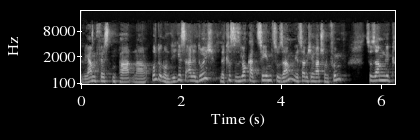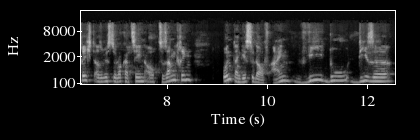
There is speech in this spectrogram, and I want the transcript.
wir haben einen festen Partner und und und. Die gehst du alle durch. Da kriegst du locker zehn zusammen. Jetzt habe ich ja gerade schon fünf zusammengekriegt, also wirst du locker zehn auch zusammenkriegen. Und dann gehst du darauf ein, wie du diese,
